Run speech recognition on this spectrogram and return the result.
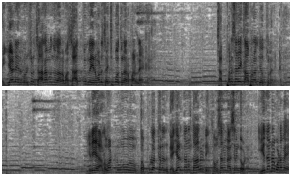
గయ్యాడైన మనుషులు చాలామంది ఉన్నారు మా సాత్వికులైన వాళ్ళు చచ్చిపోతున్నారు పడలేక. తప్పనిసరి కాపురాలు చేస్తున్నారు ఇక్కడ. వేరే అలవాట్లును తప్పులు అక్కర్లేదు. గయ్యాడతనం చాలండి. సంవత్సరం నాశనం కావడానికి ఏదన్నా గొడవే.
